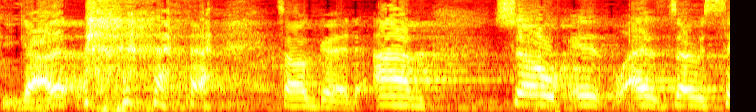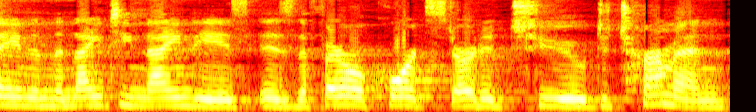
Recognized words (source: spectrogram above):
you got it? it's all good. Um, so, it, as I was saying, in the 1990s, is the federal court started to determine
